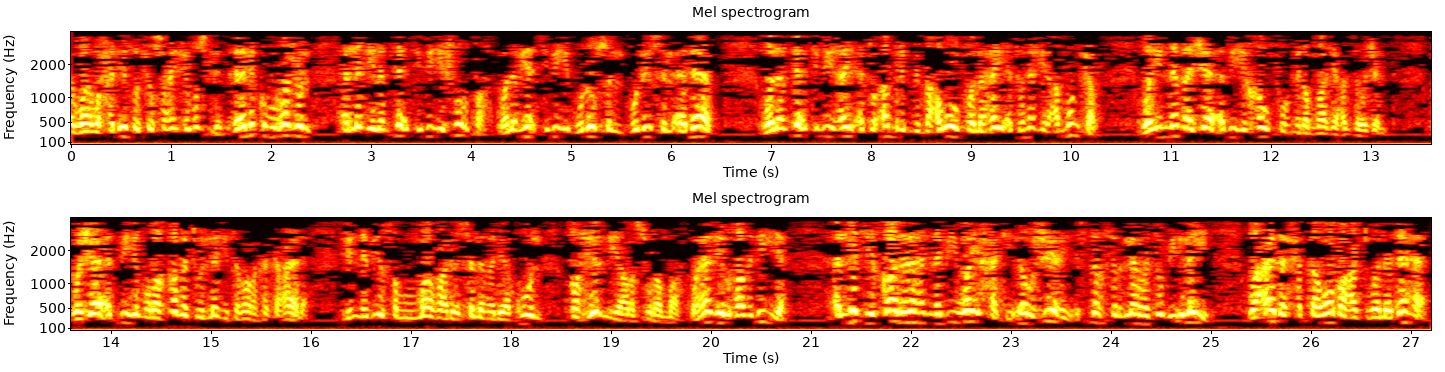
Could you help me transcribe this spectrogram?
وحديثه في صحيح مسلم. ذلكم الرجل الذي لم تأتي به شرطة ولم يأتي به بوليس بوليس الآداب ولم تأتي به هيئة أمر بمعروف ولا هيئة نهي عن منكر. وإنما جاء به خوفه من الله عز وجل وجاءت به مراقبة الله تبارك وتعالى للنبي صلى الله عليه وسلم ليقول طهرني يا رسول الله. وهذه الغامدية التي قال لها النبي ويحك ارجعي استغفر الله وتوبي إليه. وعادت حتى وضعت ولدها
